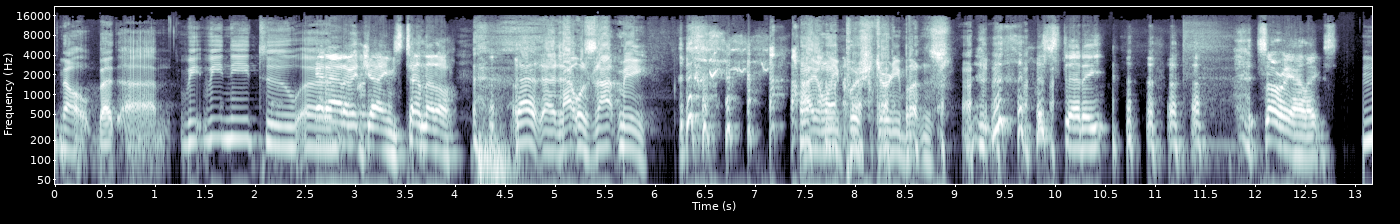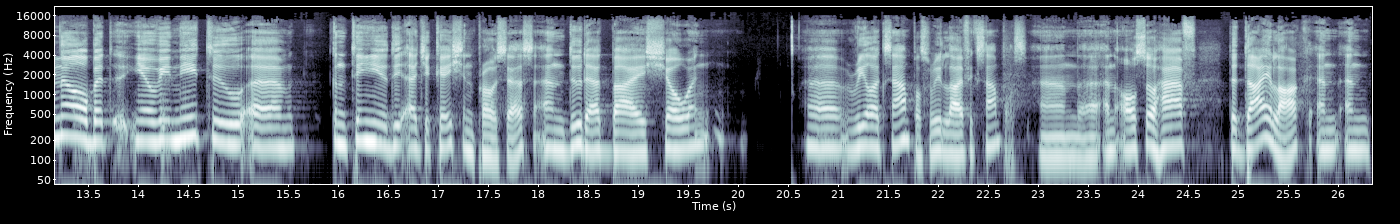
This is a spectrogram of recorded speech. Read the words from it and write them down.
No, but um, we we need to um, get out of it, James. Turn that off. that uh, that was not me. I only push dirty buttons. Steady. Sorry, Alex. No, but you know we need to um, continue the education process and do that by showing uh, real examples, real life examples, and uh, and also have the dialogue and and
